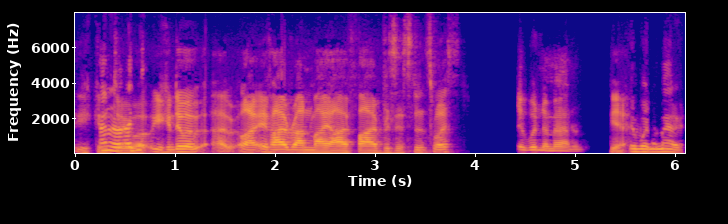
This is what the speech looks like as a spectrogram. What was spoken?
you can don't know, a- you can do a, a- like if I ran my I five resistance list. It wouldn't have mattered. Yeah, It wouldn't matter.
